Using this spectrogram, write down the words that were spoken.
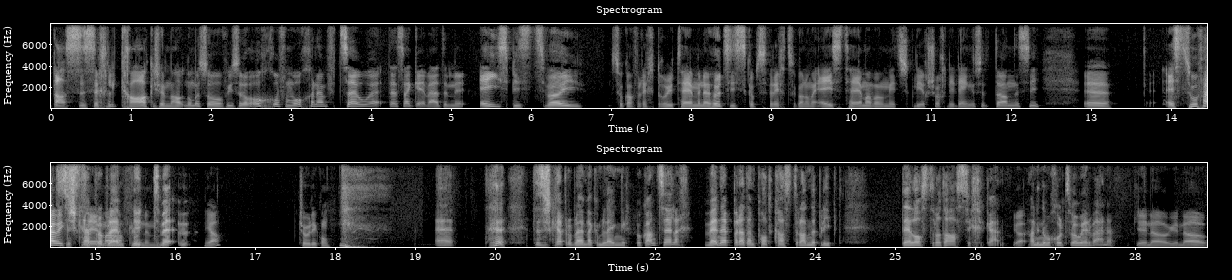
dass es ein bisschen karg ist, wenn wir halt nur so auf unserer Woche, auf dem Wochenende erzählen, dann sagen, werden wir eins bis zwei, sogar vielleicht drei Themen, heute ist es glaube ich, vielleicht sogar nur ein Thema, weil wir jetzt gleich schon ein bisschen länger dran sind, äh, ein zufälliges das ist kein Thema Problem. einem- Leute, we- Ja? Entschuldigung. äh, das ist kein Problem wegen dem länger. Weil ganz ehrlich, wenn jemand an diesem Podcast dranbleibt, dann lässt er auch das sicher gerne. Ja. Habe ich noch mal kurz erwähnen. Genau, genau.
